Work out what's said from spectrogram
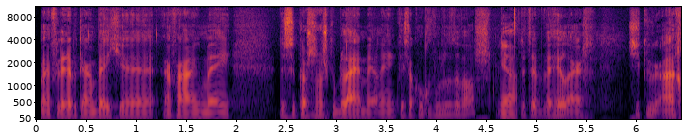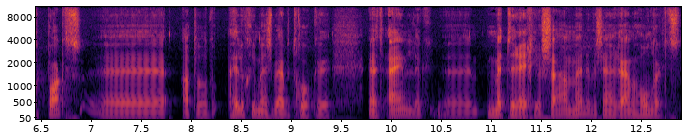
mijn verleden heb ik daar een beetje ervaring mee. Dus ik was hartstikke blij mee. Alleen ik wist ook hoe gevoelig het was. Ja. Dat hebben we heel erg secuur aangepakt. Een aantal hele goede mensen bij betrokken. En uiteindelijk met de regio samen. We zijn ruim 100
